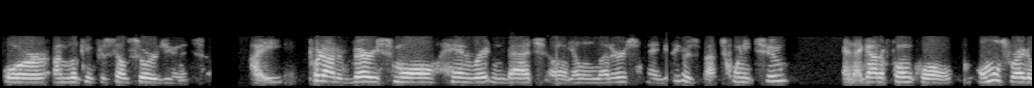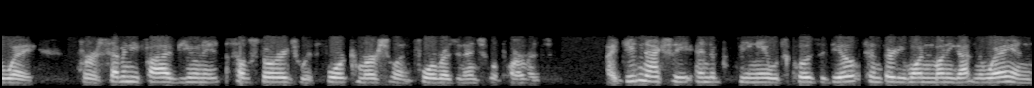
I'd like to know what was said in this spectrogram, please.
or I'm looking for self storage units. I put out a very small handwritten batch of yellow letters. Maybe I think it was about 22. And I got a phone call almost right away for a 75 unit self storage with four commercial and four residential apartments. I didn't actually end up being able to close the deal. 1031 money got in the way, and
